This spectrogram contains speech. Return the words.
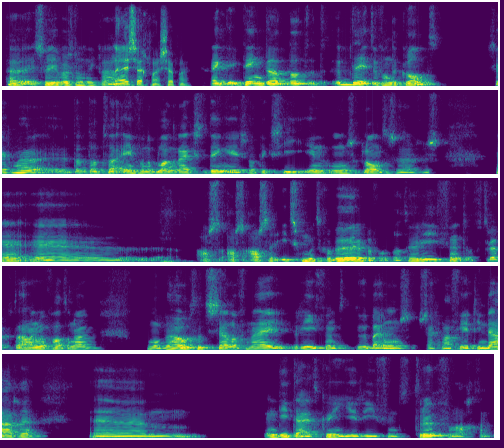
Eh, sorry, je was nog niet klaar. Nee, zeg maar, zeg maar. Ik, ik denk dat, dat het updaten van de klant, zeg maar, eh, dat dat wel een van de belangrijkste dingen is wat ik zie in onze klantenservice. Eh, als, als, als er iets moet gebeuren, bijvoorbeeld een refund of terugbetaling of wat dan ook, om op de hoogte te stellen van hey, refund duurt bij ons zeg maar 14 dagen. Ehm, in die tijd kun je je refund terug verwachten.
